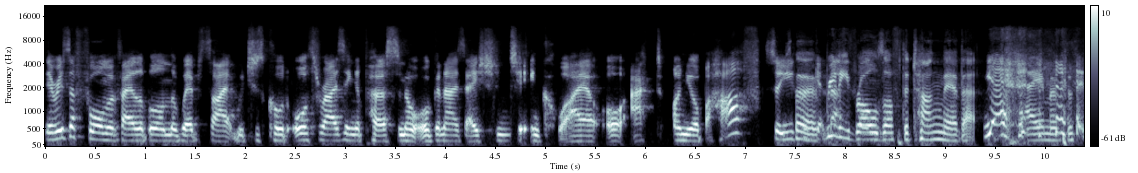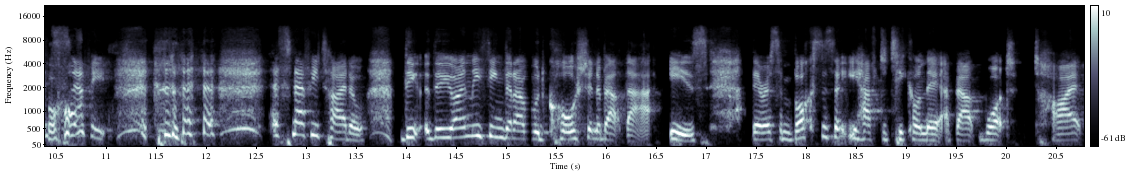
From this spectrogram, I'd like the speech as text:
there is a form available on the website which is called Authorising a Person or Organisation to inquire or act on your behalf. So you so really rolls off the tongue there. That yeah, name of the form. snappy, a snappy title. The the only thing that I would caution about that is there are some boxes that you have to tick on there about what type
